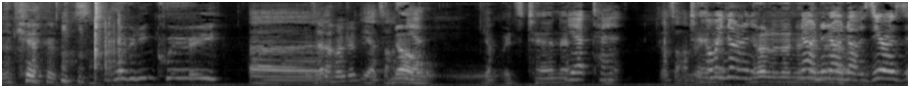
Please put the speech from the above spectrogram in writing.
Okay. I have an inquiry. uh, Is that 100? Yeah, it's a hundred. No, Yep. it's ten. Yep, ten. That's a hundred. Oh wait, no, no, No, no, no, no, no, no, no, no, no. no. Zeros,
